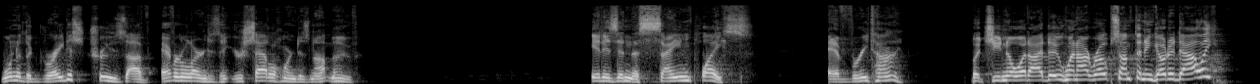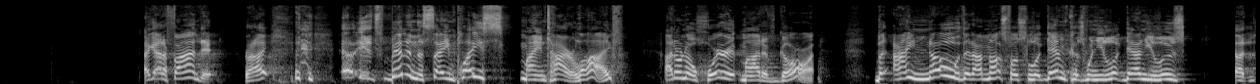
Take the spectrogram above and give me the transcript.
One of the greatest truths I've ever learned is that your saddle horn does not move. It is in the same place every time. But you know what I do when I rope something and go to Dally? I got to find it, right? it's been in the same place my entire life. I don't know where it might have gone. But I know that I'm not supposed to look down because when you look down, you lose, uh,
